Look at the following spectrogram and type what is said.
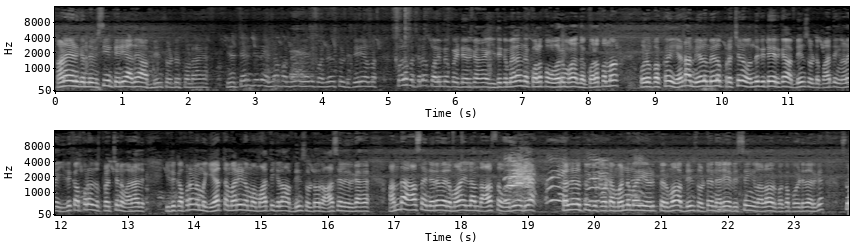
ஆனா எனக்கு இந்த விஷயம் தெரியாது அப்படின்னு சொல்லிட்டு சொல்றாங்க. இது தெரிஞ்சது என்ன பண்றது ஏது பண்றதுன்னு சொல்லிட்டு தெரியாம குழப்பத்துல குழம்பி போயிட்டு இருக்காங்க. இதுக்கு மேல அந்த குழப்பம் வருமா? அந்த குழப்பம் தான் ஒரு பக்கம் ஏன்டா மேலும் மேலும் பிரச்சனை வந்துகிட்டே இருக்கு? அப்படின்னு சொல்லிட்டு பாத்தீங்கன்னா இதுக்கப்புறம் இந்த பிரச்சனை வராது. இதுக்கப்புறம் நமக்கு ஏத்த மாதிரி நம்ம மாத்திக்கலாம் அப்படின்னு சொல்லிட்டு ஒரு ஆசையில இருக்காங்க. அந்த ஆசை நிறைவேறுமா? இல்ல அந்த ஆசை ஒரே அடியாக கல்லில் தூக்கி போட்ட மண்ணு மாதிரி எடுத்துருமா அப்படின்னு சொல்லிட்டு நிறைய விஷயங்களெல்லாம் ஒரு பக்கம் போயிட்டு தான் இருக்கு. ஸோ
